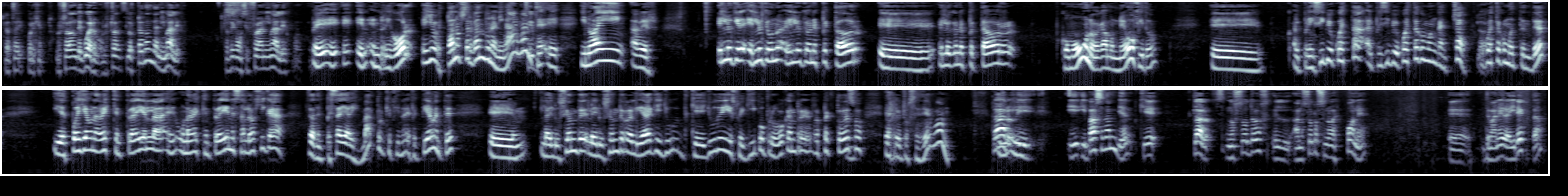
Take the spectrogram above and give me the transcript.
¿cachai? por ejemplo los tratan de cuervo los tratan, los tratan de animales ¿cachai? como si fueran animales Eh, eh, en, en rigor, ellos están observando un animal. Sí. O sea, eh, y no hay, a ver, es lo que es lo que uno, es lo que un espectador, eh, es lo que un espectador como uno, digamos, neófito, eh, al principio cuesta, al principio cuesta como enganchar, Claro. cuesta como entender, y después ya una vez que entráis en la, una vez que entráis en esa lógica, o sea, te empezáis a abismar, porque final- efectivamente eh, la ilusión de la ilusión de realidad que que Yude y su equipo provocan re- respecto de eso es retroceder, weón. claro Y- y, y- y pasa también que claro nosotros el- a nosotros se nos expone eh, de manera directa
